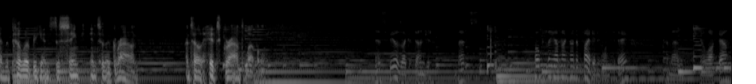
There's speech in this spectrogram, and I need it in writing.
and the pillar begins to sink into the ground until it hits ground level. This feels like a dungeon. That's. Hopefully, I'm not going to fight anyone today. And then you'll walk down.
